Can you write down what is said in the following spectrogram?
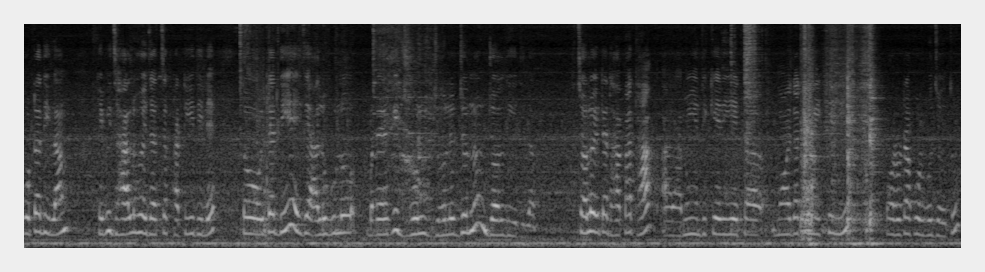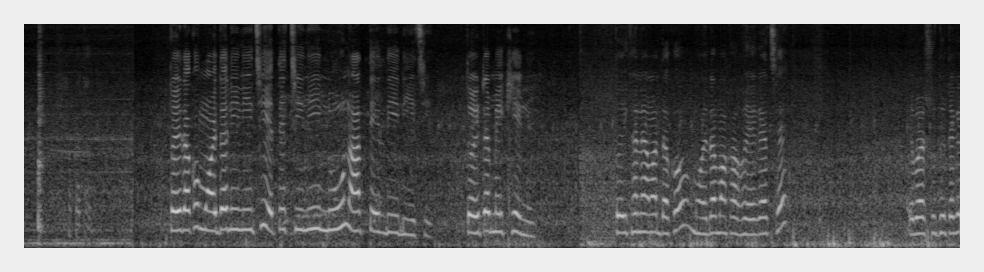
গোটা দিলাম। হেভি ঝাল হয়ে যাচ্ছে ফাটিয়ে দিলে। তো ওইটা দিয়ে এই যে আলুগুলো মানে আর কি ঝোল, ঝোলের জন্য জল দিয়ে দিলাম। চলো এটা ঢাকা থাক, আর আমি এদিকে ইয়েটা ময়দাটা মেখে নিই। পরোটা করব যেহেতু, ঢাকা থাক। তো এই দেখো ময়দা নিয়ে নিয়েছি, এতে চিনি, নুন আর তেল দিয়ে নিয়েছি তো এটা মেখে নিই। তো এখানে আমার দেখো ময়দা মাখা হয়ে গেছে। এবার শুধু এটাকে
